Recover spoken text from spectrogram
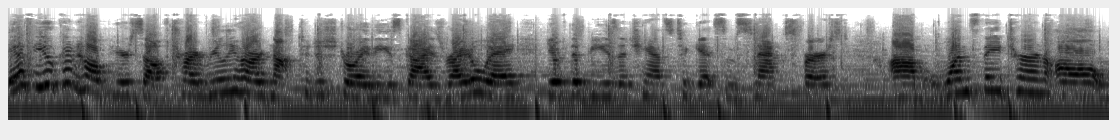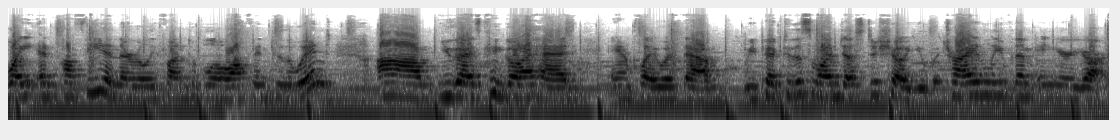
if you can help yourself, try really hard not to destroy these guys right away. Give the bees a chance to get some snacks first. Um, once they turn all white and puffy and they're really fun to blow off into the wind, um, you guys can go ahead and play with them. We picked this one just to show you, but try and leave them in your yard.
